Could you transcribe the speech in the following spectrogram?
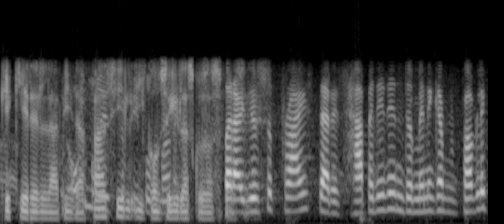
que quiere la vida fácil y conseguir las cosas But are fáciles. you surprised that it's happening in Dominican Republic?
